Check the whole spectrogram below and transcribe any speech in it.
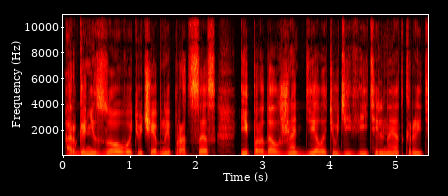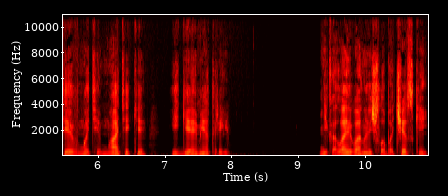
организовывать учебный процесс и продолжать делать удивительные открытия в математике и геометрии. Николай Иванович Лобачевский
